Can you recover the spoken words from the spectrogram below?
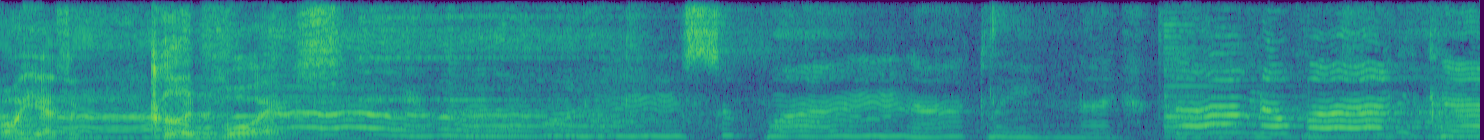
Oh, he has a good voice. Pulong sa buwan na tuwing ay tangnawan ka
